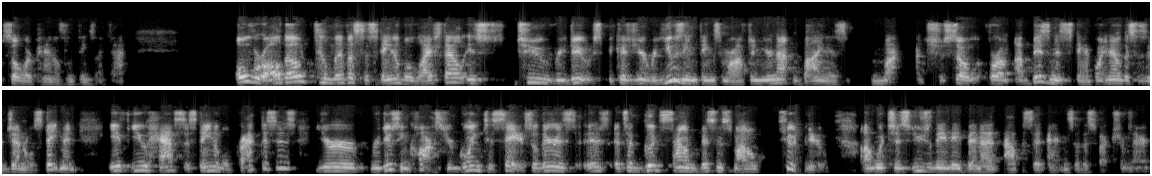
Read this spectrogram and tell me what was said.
solar panels and things like that. Overall, though, to live a sustainable lifestyle is to reduce because you're reusing things more often. You're not buying as much. So, from a business standpoint, now this is a general statement. If you have sustainable practices, you're reducing costs. You're going to save. So there is, it's a good, sound business model to do, um, which is usually they've been at opposite ends of the spectrum there.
